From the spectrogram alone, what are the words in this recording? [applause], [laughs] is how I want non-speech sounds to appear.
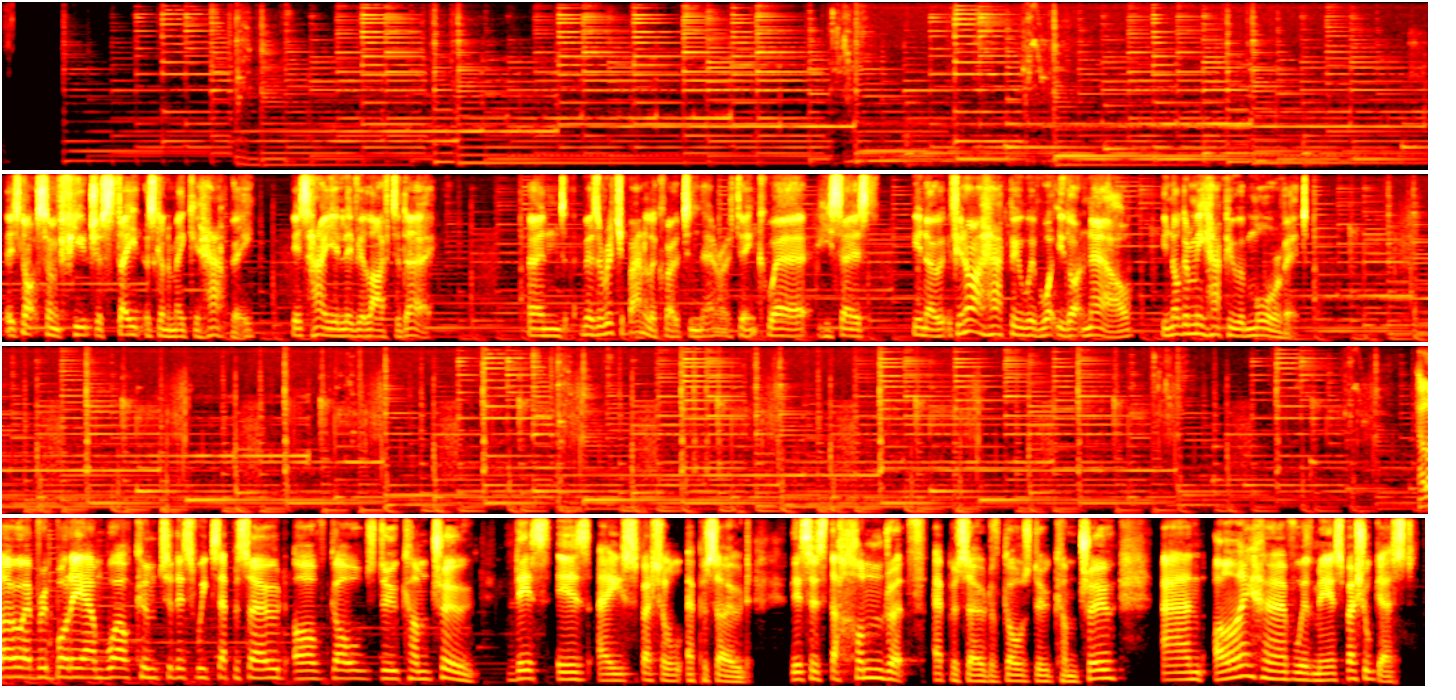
It's not some future state that's going to make you happy. It's how you live your life today. And there's a Richard Bandler quote in there, I think, where he says, you know, if you're not happy with what you got now, you're not going to be happy with more of it. Everybody, and welcome to this week's episode of Goals Do Come True. This is a special episode. This is the 100th episode of Goals Do Come True. And I have with me a special guest,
